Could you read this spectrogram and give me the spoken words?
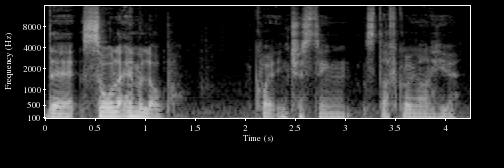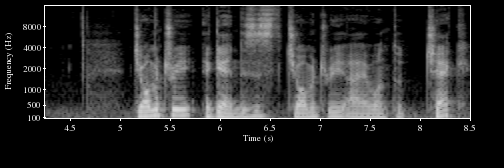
the solar envelope. Quite interesting stuff going on here. Geometry, again, this is geometry I want to check,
